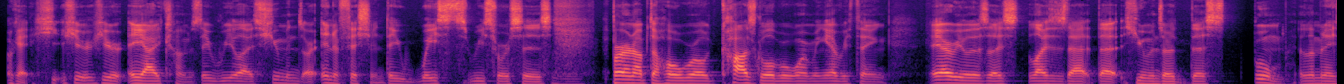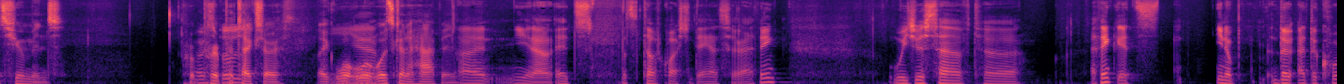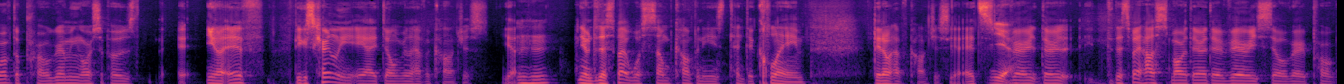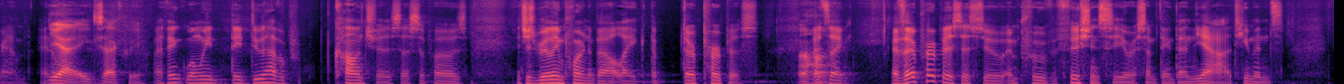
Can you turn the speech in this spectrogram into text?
okay, he, here here AI comes. They realize humans are inefficient. They waste resources, Mm-hmm. Burn up the whole world, cause global warming, everything. AI realizes, that that humans are this. Boom, eliminates humans. Pr- pr- protects Earth. Like what, Yeah. what what's gonna happen? I, you know, it's that's a tough question to answer. I think we just have to. I think it's, you know, the at the core of the programming, or suppose, eh, you know, if because currently AI don't really have a conscious yet. mm-hmm. You know, despite what some companies tend to claim, they don't have conscious yet. It's Yeah. very they're despite how smart they are, they're very still very programmed. in a Yeah, exactly. I think when we they do have a pr- conscious, I suppose, it's just really important about like the their purpose. Uh-huh. It's like if their purpose is to improve efficiency or something, then yeah, humans,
